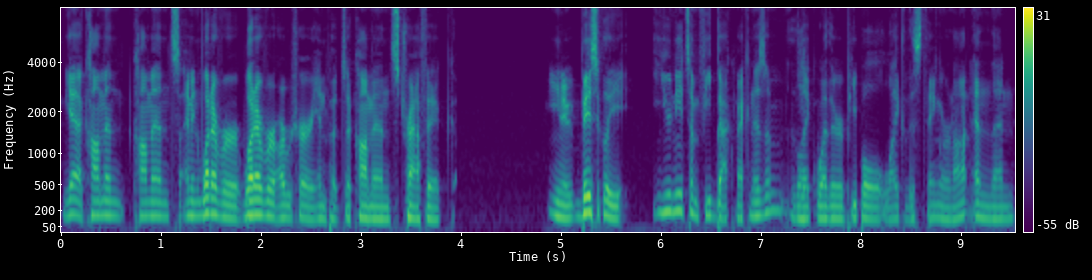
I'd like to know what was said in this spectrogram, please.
yeah. Comment, comments. I mean, whatever, whatever arbitrary input to comments, traffic. You know, basically, you need some feedback mechanism, like whether people like this thing or not, and then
